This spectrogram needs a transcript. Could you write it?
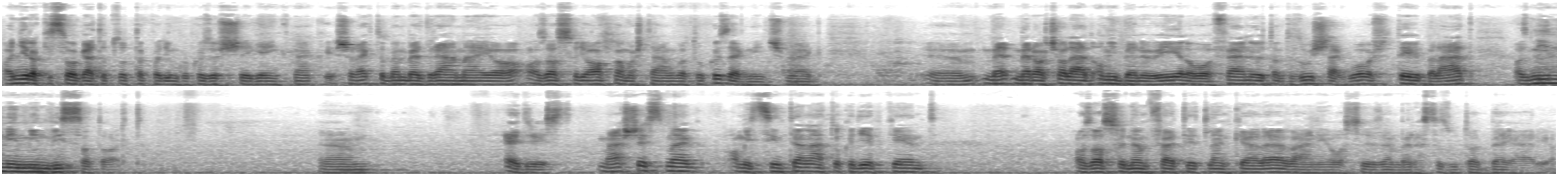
annyira kiszolgáltatottak vagyunk a közösségeinknek, és a legtöbb ember drámája az az, hogy alkalmas támogató közeg nincs meg. Mert a család, amiben ő él, ahol felnőtt, amit az újságból olvas, a tévében lát, az mind-mind-mind visszatart. Egyrészt. Másrészt meg, amit szintén látok egyébként, az az, hogy nem feltétlen kell elválni ahhoz, hogy az ember ezt az utat bejárja.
